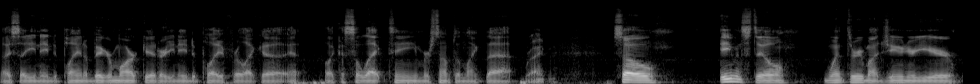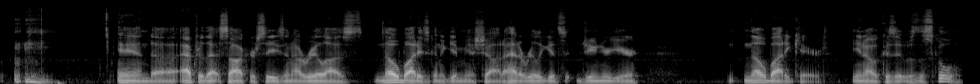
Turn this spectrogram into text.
They say you need to play in a bigger market, or you need to play for like a like a select team or something like that. right. So even still, went through my junior year, and uh, after that soccer season, I realized nobody's going to give me a shot. I had a really good junior year. Nobody cared, you know, because it was the school.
